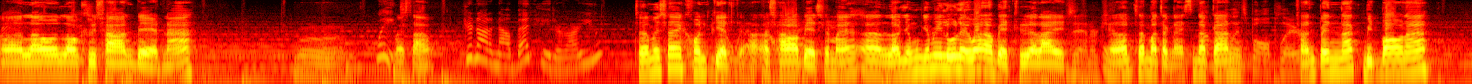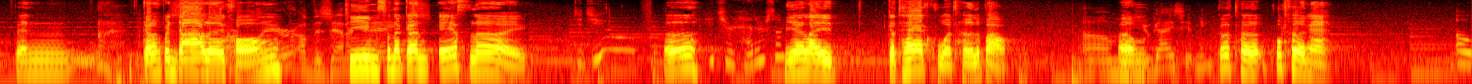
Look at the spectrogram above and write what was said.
เออ Albed. เราเราคือชาญเบดนะอืม Wait, ไม่สาว you're not an Albed hater, are you? เธอไม่ใช่คนเกลียดอะชาวอาเบดใช่ไหมเออเรายังยังไม่รู้เลยว่าอาเบดคืออะไรแล้วเธอมาจากไหนสนาการ Blitzball player. ฉันเป็นนักบิดบอลนะ เป็นกำลังเป็นดาวเลยของ Player of the Xanarkand ทีมสนาการ F เลย Did you เออ hit your head or มี something? อะไรกระแทกหัวเธอหรือเปล่า Um, Um, you guys hit me? ก็เธอพวกเธอไง Oh,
